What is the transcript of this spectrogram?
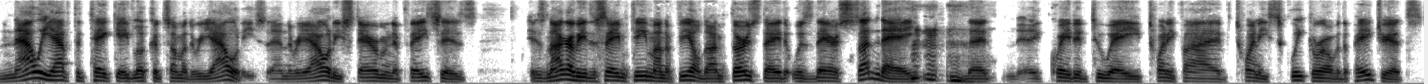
Now we have to take a look at some of the realities, and the reality stare them in the face is is not going to be the same team on the field on Thursday that was there Sunday that equated to a 25-20 squeaker over the Patriots.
